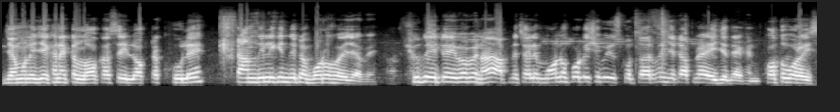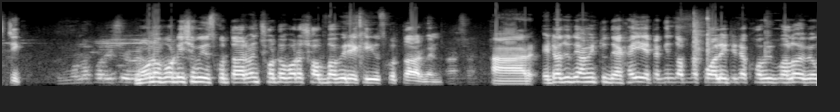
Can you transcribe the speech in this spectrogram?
যেমন এই যে এখানে একটা লক আছে এই লকটা খুলে টান দিলে কিন্তু এটা বড় হয়ে যাবে। শুধু এটা এইভাবে না আপনি চাইলে মনোপট হিসেবে ইউজ করতে পারবেন যেটা আপনার এই যে দেখেন কত বড় স্টিক মনোপট হিসেবে ইউজ করতে পারবেন ছোট বড় সবভাবে রেখে ইউজ করতে পারবেন। আচ্ছা। আর এটা যদি আমি একটু দেখাই এটা কিন্তু আপনার কোয়ালিটিটা খুবই ভালো এবং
